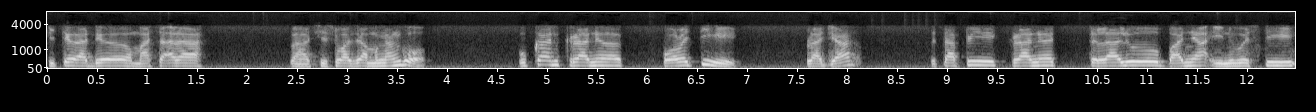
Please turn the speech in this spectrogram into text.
kita ada masalah uh, siswaza menganggur. bukan kerana kualiti pelajar tetapi kerana terlalu banyak universiti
